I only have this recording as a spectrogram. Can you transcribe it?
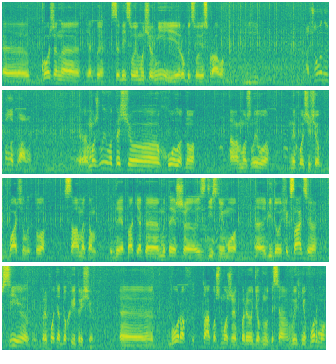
Е, Кожен е, якби сидить в своєму човні і робить свою справу. А чого вони в балаклавах? Е, Можливо, те, що холодно, а можливо, не хочу, щоб бачили, хто саме там іде. Так як ми теж здійснюємо відеофіксацію, всі приходять до хитрощів. Ворог також може переодягнутися в їхню форму,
